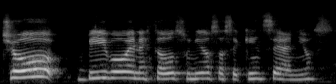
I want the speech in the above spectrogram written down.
Yo vivo en Estados Unidos hace 15 años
